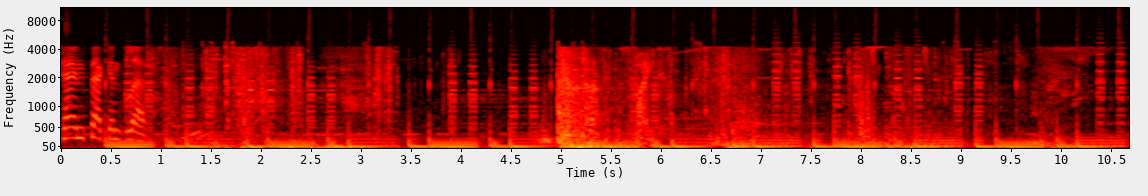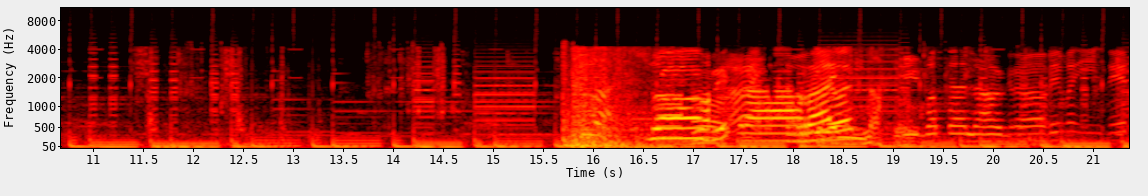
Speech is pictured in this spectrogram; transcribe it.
Ten seconds left. The spike. Grabe. Grabe yun. Iba talaga. Grabe, mainit.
